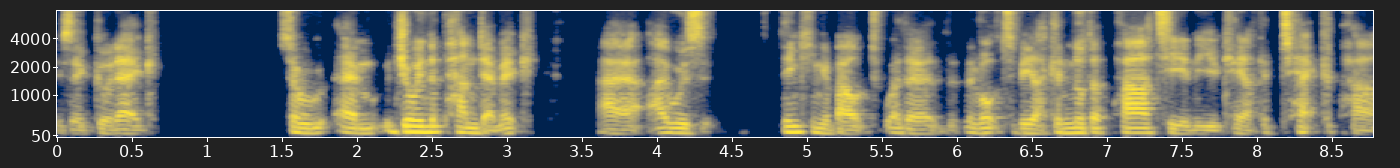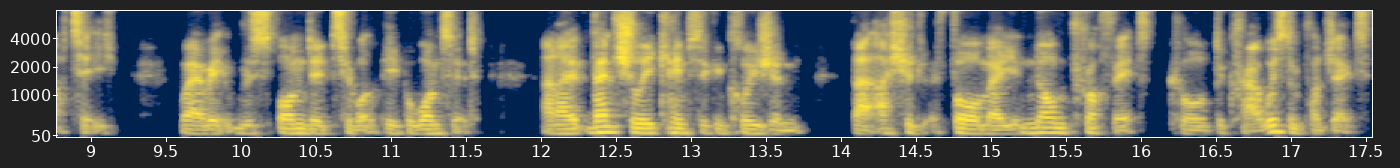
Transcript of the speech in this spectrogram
is a good egg. So um, during the pandemic, uh, I was thinking about whether there ought to be like another party in the UK, like a tech party, where it responded to what people wanted. And I eventually came to the conclusion that I should form a non-profit called the Crowd Wisdom Project.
